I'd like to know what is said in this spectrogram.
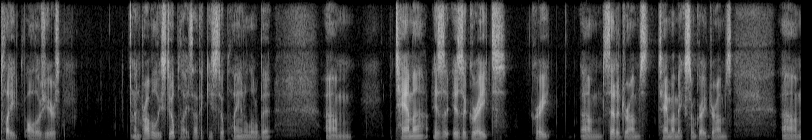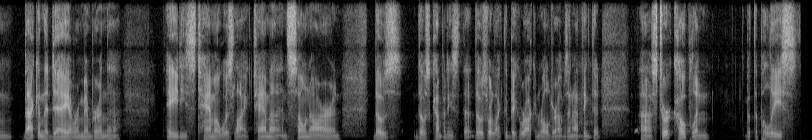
played all those years, and probably still plays. I think he's still playing a little bit. Um, Tama is is a great great um, set of drums. Tama makes some great drums. Um, back in the day, I remember in the 80s, Tama was like Tama and Sonor and those those companies, those were like the big rock and roll drums. And I think that uh, Stewart Copeland with the police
